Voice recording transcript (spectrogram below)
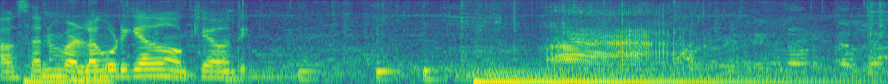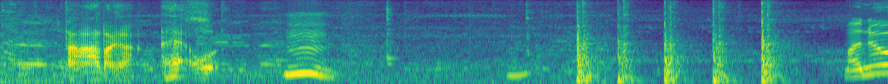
അവസാനം വെള്ളം കുടിക്കാതെ നോക്കിയാൽ മതി. താടക. ഏ, ഓ, മനു?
